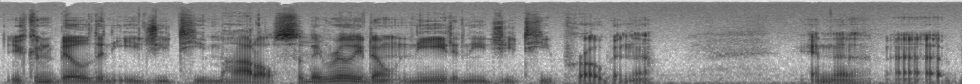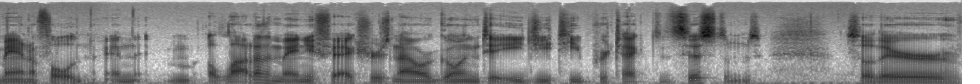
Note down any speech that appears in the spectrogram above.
you can build an EGT model. So they really don't need an EGT probe in the in the uh, manifold. And a lot of the manufacturers now are going to EGT protected systems. So they're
